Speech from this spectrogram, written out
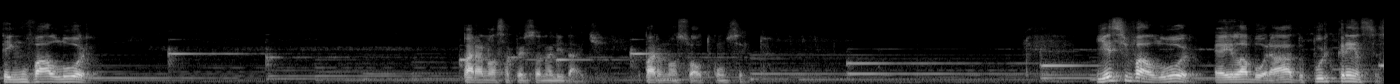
tem um valor para a nossa personalidade, para o nosso autoconceito. E esse valor é elaborado por crenças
